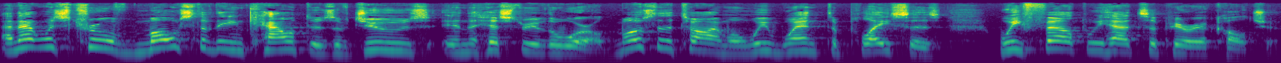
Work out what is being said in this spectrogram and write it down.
And that was true of most of the encounters of Jews in the history of the world. Most of the time, when we went to places, we felt we had superior culture.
